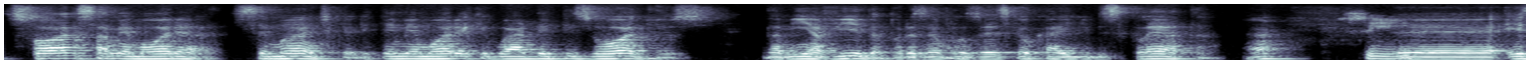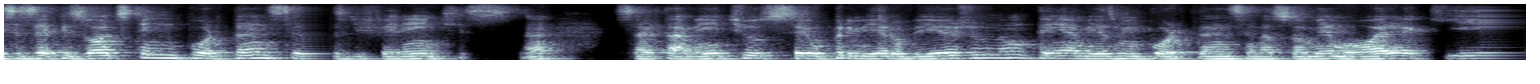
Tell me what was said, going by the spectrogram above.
só essa memória semântica, ele tem memória que guarda episódios da minha vida, por exemplo, às vezes que eu caí de bicicleta. Né? É, esses episódios têm importâncias diferentes. Né? Certamente o seu primeiro beijo não tem a mesma importância na sua memória que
